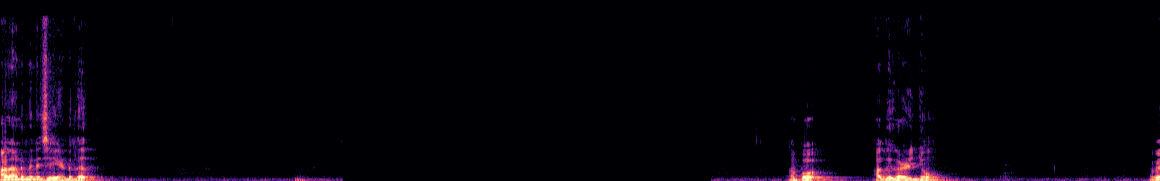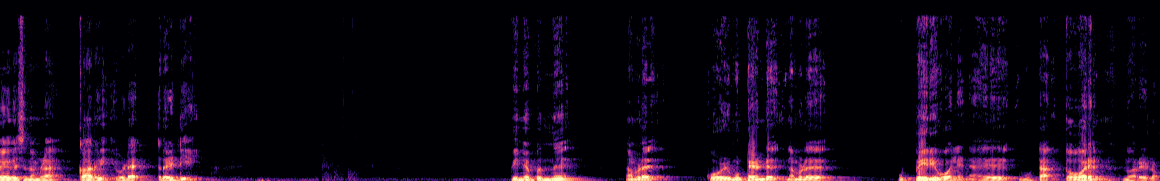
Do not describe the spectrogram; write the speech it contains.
അതാണ് പിന്നെ ചെയ്യേണ്ടത്. അപ്പോൾ അത് കഴിഞ്ഞു. അപ്പോൾ ഏകദേശം നമ്മളെ കറി ഇവിടെ റെഡിയായി. പിന്നെ ഇപ്പം ഇന്ന് നമ്മൾ കോഴിമുട്ടയുണ്ട് നമ്മൾ ഉപ്പേരി പോലെയാണ്. അതായത് മുട്ട തോരൻ എന്ന് പറയുമല്ലോ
